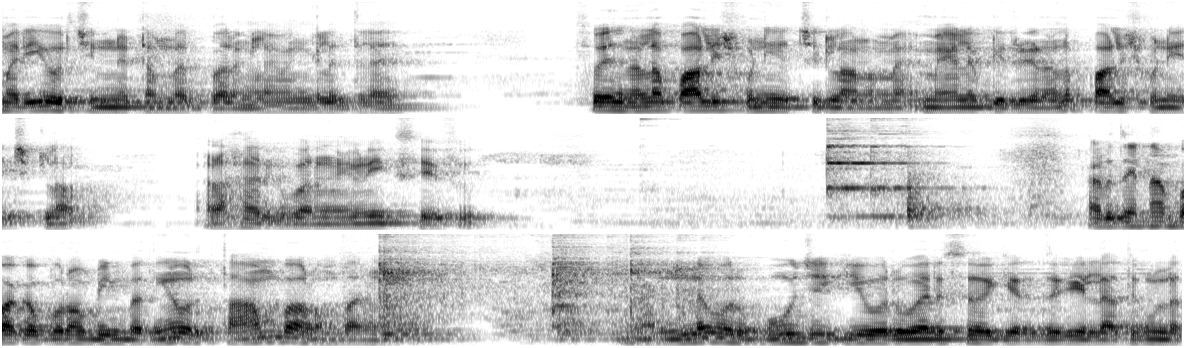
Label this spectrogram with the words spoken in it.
மாதிரியே ஒரு சின்ன டம்ளர் பாருங்களேன் வெங்கலத்தில். ஸோ இதை நல்லா பாலிஷ் பண்ணி வச்சுக்கலாம் நம்ம. மேலே இப்படி இருக்கிறனால பாலிஷ் பண்ணி வச்சுக்கலாம். அழகாக இருக்குது பாருங்கள் யூனிக் சேஃபு அடுத்து என்ன பார்க்க போகிறோம் அப்படின்னு பார்த்தீங்கன்னா ஒரு தாம்பாளம் பாருங்கள் நல்ல ஒரு பூஜைக்கு ஒரு வரிசை வைக்கிறதுக்கு எல்லாத்துக்கும் உள்ள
